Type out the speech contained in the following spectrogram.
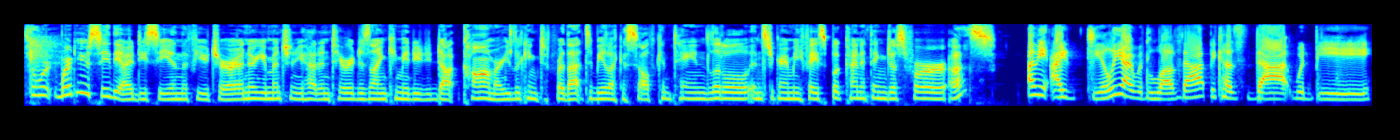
So where, where do you see the IDC in the future? I know you mentioned you had interiordesigncommunity.com. Are you looking to, for that to be like a self-contained little Instagrammy, Facebook kind of thing just for us? i mean ideally i would love that because that would be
